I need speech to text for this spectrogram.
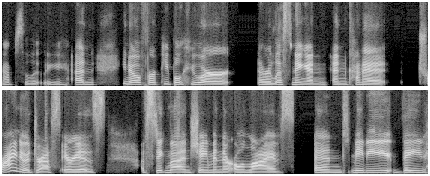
Absolutely. And you know, for people who are are listening and and kind of trying to address areas of stigma and shame in their own lives, and maybe they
